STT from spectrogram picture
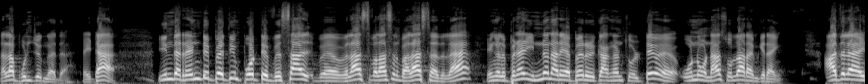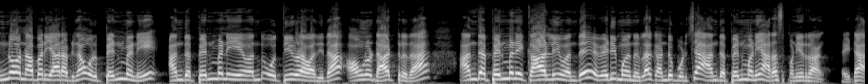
நல்லா புரிஞ்சுங்க அதை ரைட்டா இந்த ரெண்டு பேர்த்தையும் போட்டு விசா வி- விலாஸ் விலாசம் விளாசினதுல எங்களுக்கு பின்னாடி இன்னும் நிறைய பேர் இருக்காங்கன்னு சொல்லிட்டு ஒன்று ஒன்றா சொல்ல ஆரம்பிக்கிறாங்க. அதில் இன்னொரு நபர் யார் அப்படின்னா ஒரு பெண்மணி. அந்த பெண்மணி வந்து ஒரு தீவிரவாதி தான். அவங்களும் டாக்டர் தான். அந்த பெண்மணி காலையும் வந்து வெடிமருந்துகளை கண்டுபிடிச்சி அந்த பெண்மணியை அரெஸ்ட் பண்ணிடுறாங்க. ரைட்டா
